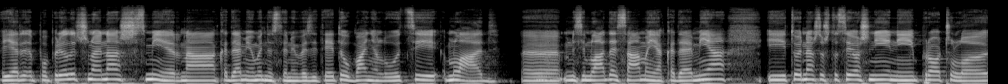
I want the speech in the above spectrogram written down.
Jer poprilično je naš smjer na Akademiji umjetnosti univerziteta u Banja Luci mlad E, mislim, mlada je sama i akademija i to je nešto što se još nije ni pročulo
